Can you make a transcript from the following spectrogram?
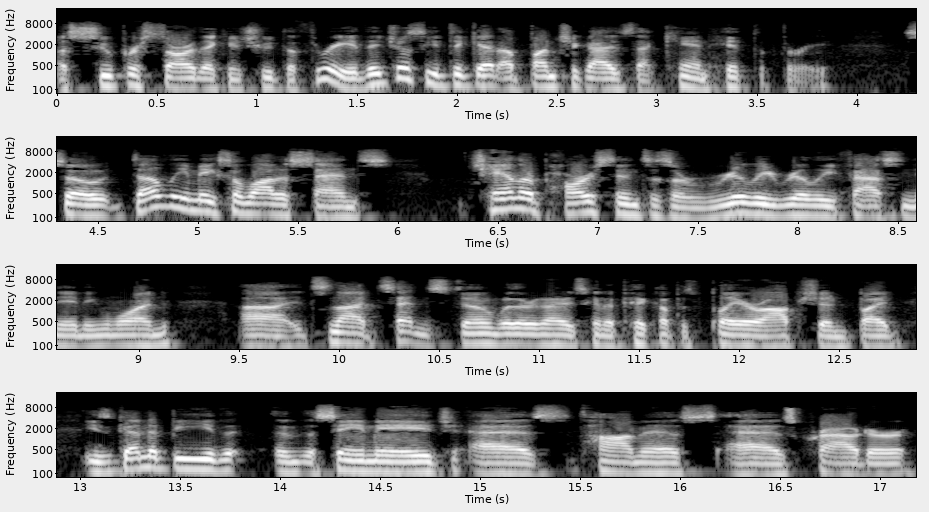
a superstar that can shoot the three. They just need to get a bunch of guys that can hit the three. So Dudley makes a lot of sense. Chandler Parsons is a really, really fascinating one. Uh, it's not set in stone whether or not he's going to pick up his player option, but he's going to be the, the, same age as Thomas, as Crowder,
